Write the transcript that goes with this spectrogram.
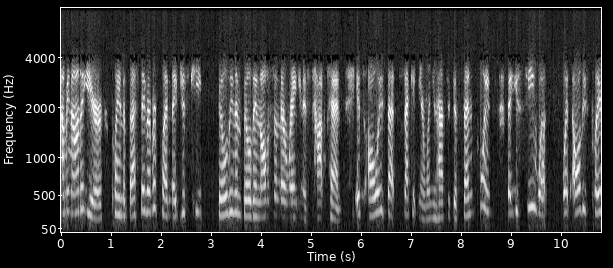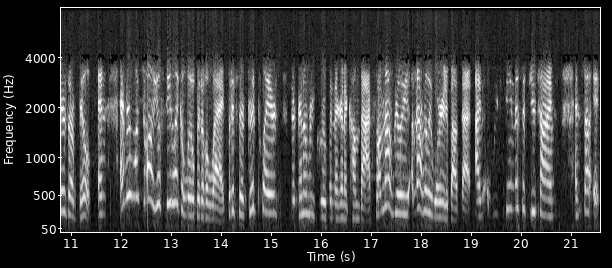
coming on a year playing the best they've ever played, and they just keep building and building, and all of a sudden their ranking is top 10. It's always that second year when you have to defend points that you see what what all these players are built. And every once in a while, you'll see like a little bit of a lag. But if they're good players, they're going to regroup and they're going to come back. So I'm not really, I'm not really worried about that. I we've seen this a few times, and so it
